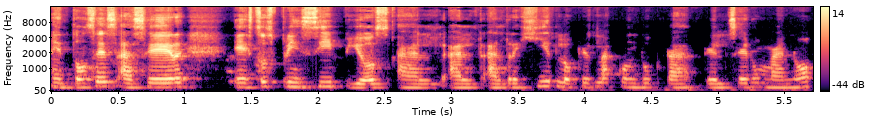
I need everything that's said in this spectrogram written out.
Entonces, hacer estos principios al, regir lo que es la conducta del ser humano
